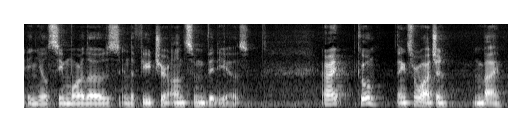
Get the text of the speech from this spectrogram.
And you'll see more of those in the future on some videos. Alright, cool. Thanks for watching. Bye.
